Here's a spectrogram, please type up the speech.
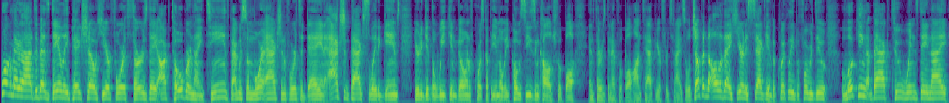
Welcome back to the Hot Tip Bets Daily Pick Show here for Thursday, October 19th. Back with some more action for today. An action packed slate of games here to get the weekend going. Of course, got the MLB postseason, college football, and Thursday night football on tap here for tonight. So we'll jump into all of that here in a second. But quickly, before we do, looking back to Wednesday night,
